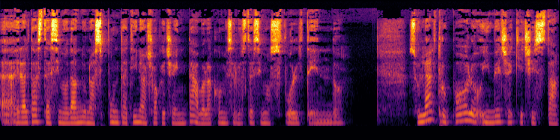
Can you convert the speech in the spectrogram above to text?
eh, in realtà stessimo dando una spuntatina a ciò che c'è in tavola, come se lo stessimo sfoltendo. Sull'altro polo invece chi ci sta?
